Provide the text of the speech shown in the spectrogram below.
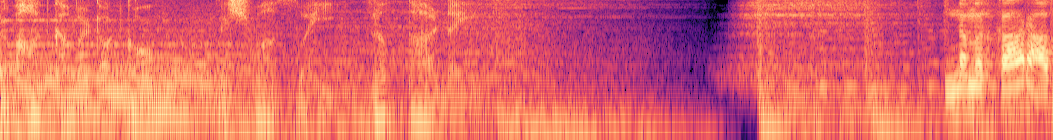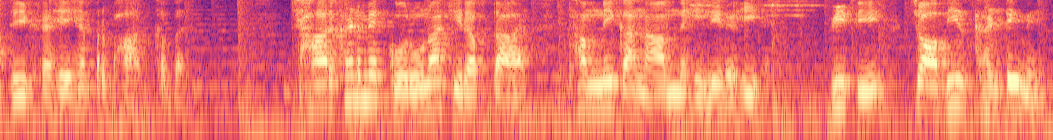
प्रभात खबर डॉट कॉम विश्वास वही, रफ्तार नहीं। नमस्कार, आप देख रहे हैं प्रभात खबर। झारखंड में कोरोना की रफ्तार थमने का नाम नहीं ले रही है। बीते 24 घंटे में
